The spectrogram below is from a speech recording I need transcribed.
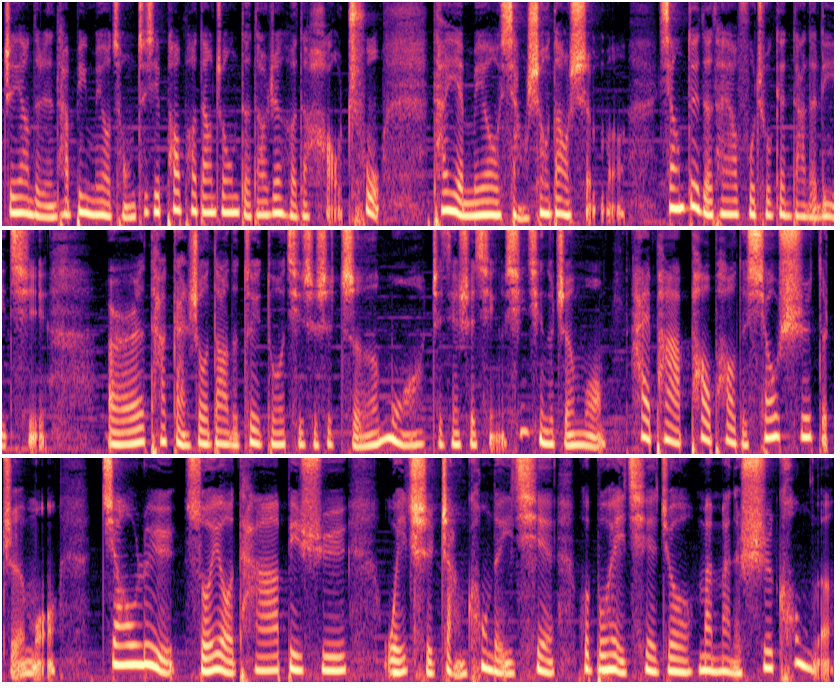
这样的人，他并没有从这些泡泡当中得到任何的好处，他也没有享受到什么。相对的，他要付出更大的力气，而他感受到的最多其实是折磨这件事情，心情的折磨，害怕泡泡的消失的折磨。焦虑，所有他必须维持掌控的一切，会不会一切就慢慢的失控了？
